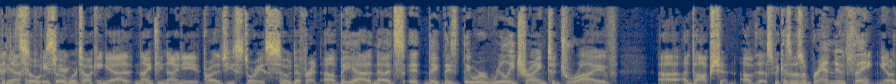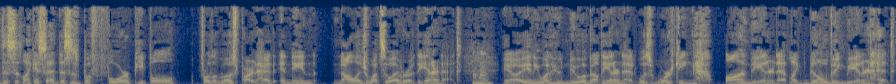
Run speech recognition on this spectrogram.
The yeah. So, so we're talking, yeah, 1990 Prodigy's story is so different. Uh, but yeah, no, it's, it, they, they, they were really trying to drive, uh, adoption of this because it was a brand new thing. You know, this is, like I said, this is before people, for the most part, had any knowledge whatsoever of the internet. Mm-hmm. You know, anyone who knew about the internet was working on the internet, like building the internet.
